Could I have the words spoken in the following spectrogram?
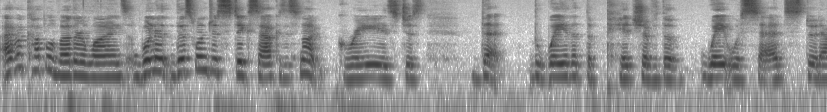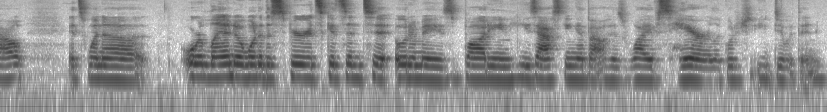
I have a couple of other lines. One of this one just sticks out because it's not great. It's just that the way that the pitch of the way it was said stood out. It's when uh Orlando, one of the spirits, gets into Oda Mae's body and he's asking about his wife's hair. Like, what did he do with it? And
